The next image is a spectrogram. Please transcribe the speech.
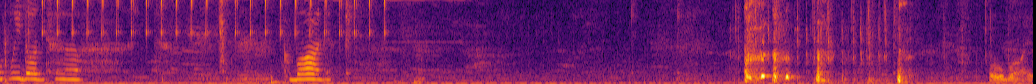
Hope we don't. Uh, come on. oh boy.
